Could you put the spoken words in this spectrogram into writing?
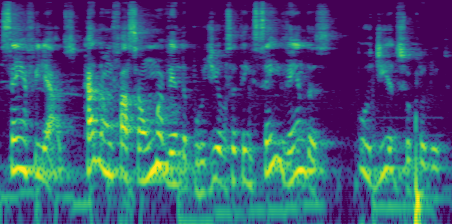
100 afiliados. Cada um faça uma venda por dia, você tem 100 vendas por dia do seu produto.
